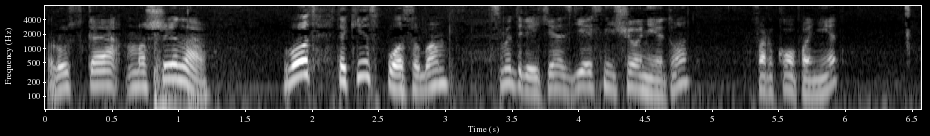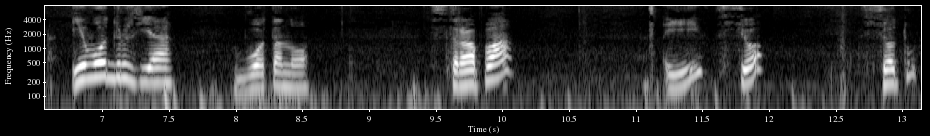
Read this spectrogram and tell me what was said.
русская машина. Вот таким способом, смотрите, здесь ничего нету, фаркопа нет. И вот, друзья, вот оно, стропа, и все, все тут.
